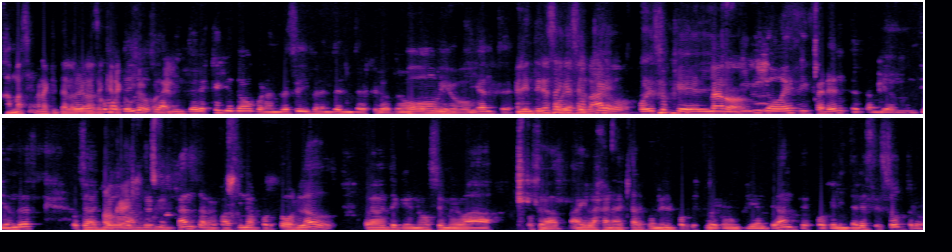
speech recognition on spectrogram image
jamás se van a quitar las Pero ganas es de querer te coger digo, o con sea, él. el interés que yo tengo con Andrés es diferente del interés que yo tengo Obvio. con mi cliente. El interés Por ahí es el que, varo. por eso que el Claro. individuo es diferente también, ¿me entiendes? O sea, yo, Ok. Andrés me encanta, me fascina por todos lados. Obviamente que no se me va, o sea, hay la gana de estar con él porque estuve con un cliente antes, porque el interés es otro.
